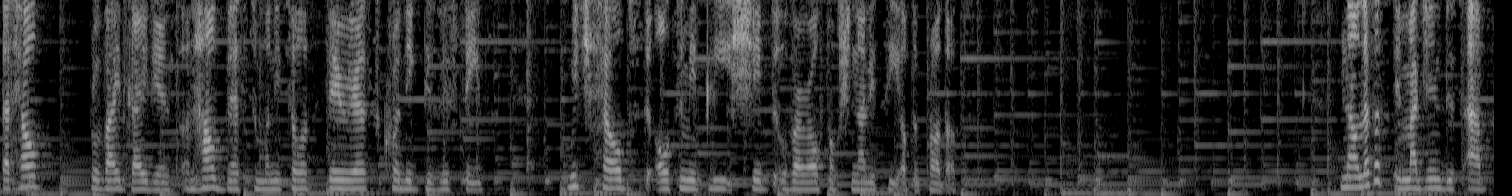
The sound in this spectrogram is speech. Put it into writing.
that help provide guidance on how best to monitor various chronic disease states, which helps to ultimately shape the overall functionality of the product. Now, let us imagine this app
